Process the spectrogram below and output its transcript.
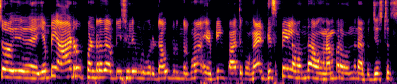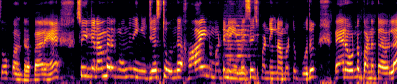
ஸோ எப்படி ஆர்டர் பண்றது அப்படின்னு சொல்லி உங்களுக்கு ஒரு டவுட் இருந்திருக்கும். எப்படின்னு பார்த்துக்கோங்க. டிஸ்பிளேல வந்து அவங்க நம்பரை வந்து நான் இப்போ ஜஸ்ட் ஷோ பண்றேன் பாருங்க. ஸோ இந்த நம்பருக்கு வந்து நீங்க ஜஸ்ட் வந்து ஹாய்னு மட்டும் நீங்க மெசேஜ் பண்ணீங்கன்னா மட்டும் போதும். வேற ஒன்றும் பண்ண தேவையில்ல.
